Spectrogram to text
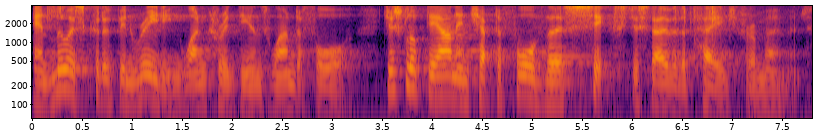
And Lewis could have been reading 1 Corinthians 1 to 4. Just look down in chapter 4, verse 6, just over the page for a moment.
